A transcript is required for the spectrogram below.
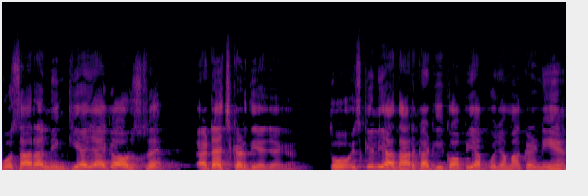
वो सारा लिंक किया जाएगा और उससे अटैच कर दिया जाएगा। तो इसके लिए आधार कार्ड की कॉपी आपको जमा करनी है।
